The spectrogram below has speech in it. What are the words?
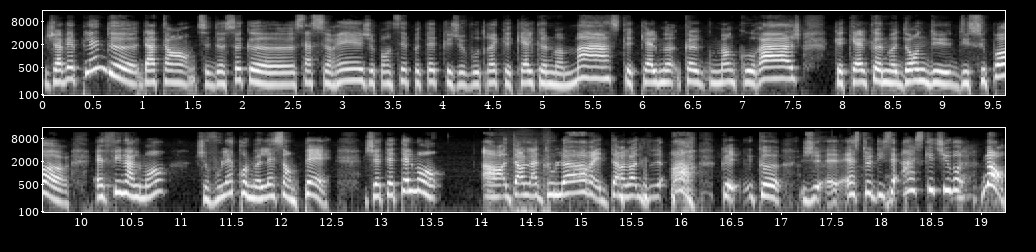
j'avais plein d'attentes de, ce que ça serait. Je pensais peut-être que je voudrais que quelqu'un me masque, que quelqu'un m'encourage, que quelqu'un me donne du, support. Et finalement, je voulais qu'on me laisse en paix. J'étais tellement ah, dans la douleur et dans la... Ah, que, que je, Esther disait, ah, est-ce que tu veux... Non,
